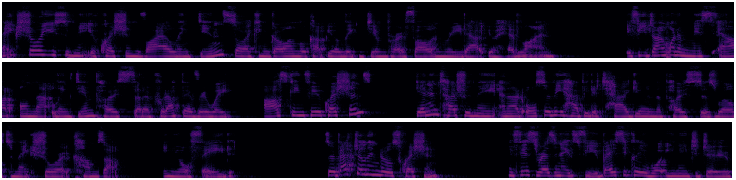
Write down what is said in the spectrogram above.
make sure you submit your question via LinkedIn so I can go and look up your LinkedIn profile and read out your headline. If you don't want to miss out on that LinkedIn post that I put up every week asking for your questions, get in touch with me and I'd also be happy to tag you in the post as well to make sure it comes up in your feed. So back to Lyndall's question. If this resonates for you, basically what you need to do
